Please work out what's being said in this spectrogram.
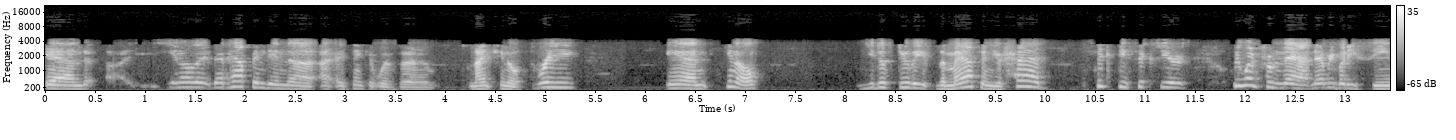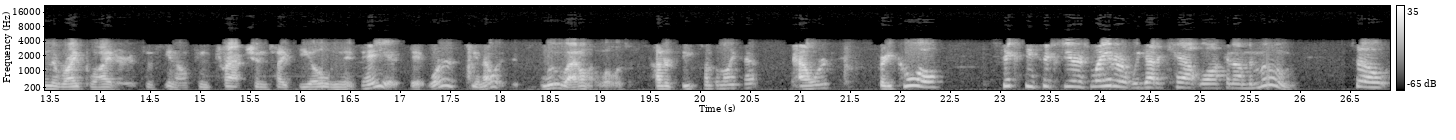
and uh, you know that, that happened in uh, I, I think it was uh, 1903, and you know, you just do the the math in your head. 66 years we went from that, and everybody's seen the Wright glider. It's this, you know, contraption type deal, and it, hey, it, it worked. You know, it flew. I don't know what was it, 100 feet, something like that, powered. Pretty cool. 66 years later, we got a cat walking on the moon. So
